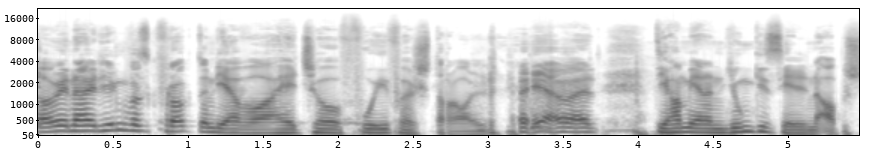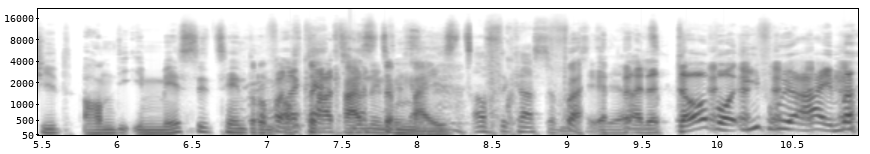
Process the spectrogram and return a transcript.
habe ich ihn halt irgendwas gefragt und er war halt schon voll verstrahlt. Ja, weil die haben ja einen Junggesellenabschied, haben die im Messezentrum Auf auf, der Karte Customized. Auf der Customer. Feier. Ja. Alter, da war ich früher auch immer.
